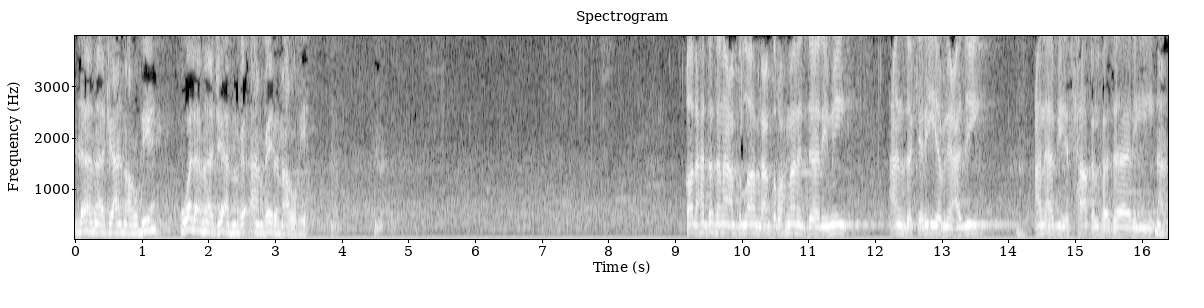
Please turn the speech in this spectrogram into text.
لا ما جاء عن المعروفين ولا ما جاء عن غير المعروفين. قال حدثنا عبد الله بن عبد الرحمن الدارمي عن زكريا بن عدي عن أبي إسحاق الفزاري. نعم.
